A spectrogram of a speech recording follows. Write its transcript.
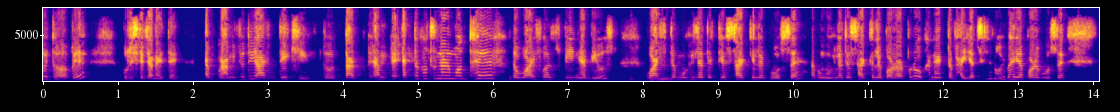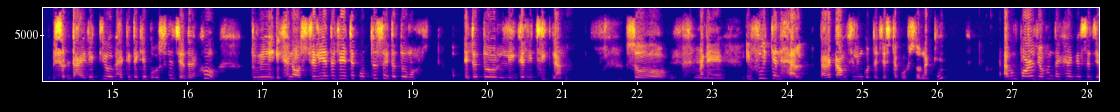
হইতে হবে পুলিশকে জানাইতে। আমি যদি আর দেখি, তো তার একটা ঘটনার মধ্যে the wife was being abuse ওয়াইফটা মহিলাদেরকে সার্কেলে বসে এবং মহিলাদের সার্কেলে বলার পরে ওখানে একটা ভাইয়া ছিলেন, ওই ভাইয়া পরে বসে ডাইরেক্টলি ওই ভাইকে দেখে বসে যে, দেখো, তুমি এখানে অস্ট্রেলিয়াতে যে এটা করতেছো, এটা তো এটা তো লিগালি ঠিক না। সো মানে ইফ উই ক্যান হেল্প তারা কাউন্সিলিং করতে চেষ্টা করছে ওনাকে। এবং পরে যখন দেখা গেছে যে,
